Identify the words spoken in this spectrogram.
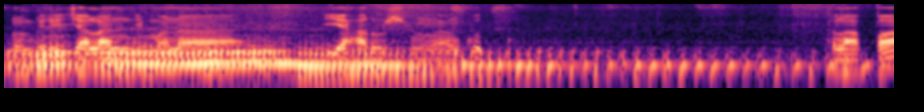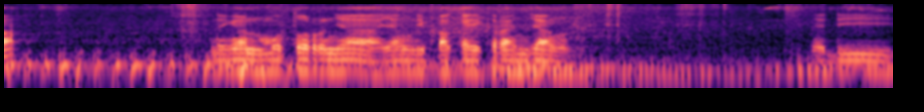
memberi jalan di mana dia harus mengangkut kelapa dengan motornya yang dipakai keranjang. Jadi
